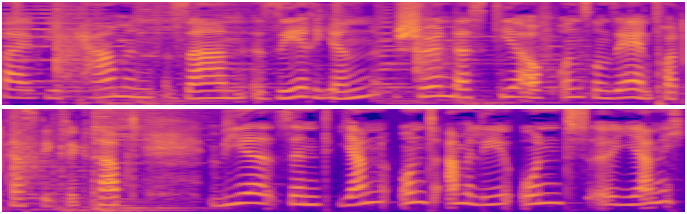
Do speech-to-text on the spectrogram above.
bei Wir kamen, sahen Serien. Schön, dass ihr auf unseren Serienpodcast geklickt habt. Wir sind Jan und Amelie und äh, Jan, ich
